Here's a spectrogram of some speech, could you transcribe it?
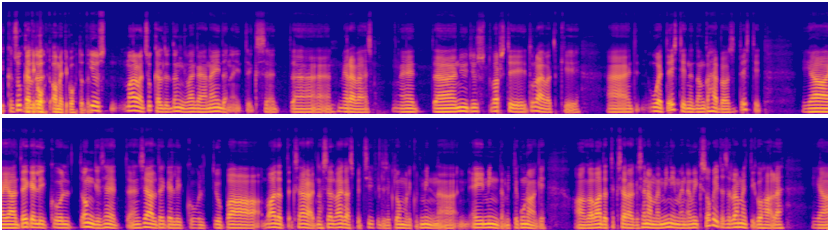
ikka sukeldud Ametikoht, ametikohtadel. just, ma arvan, et sukeldud ongi väga hea näide näiteks, et äh, mereväes. et äh, nüüd just varsti tulevadki äh, uued testid, need on kahepäevased testid ja, ja tegelikult ongi see, et seal tegelikult juba vaadatakse ära, et noh, seal väga spetsiifiliseks loomulikult minna ei minda mitte kunagi, aga vaadatakse ära, kas enam-vähem inimene võiks sobida sellele ametikohale ja,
